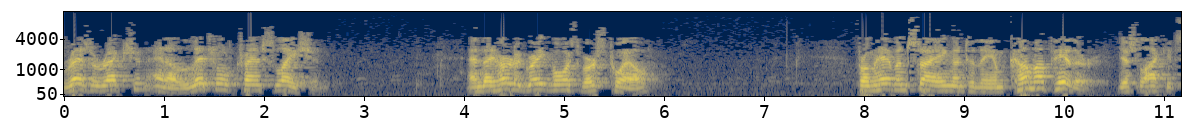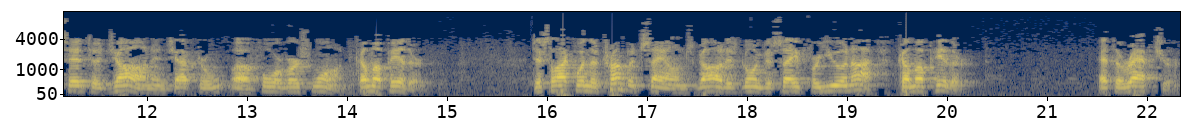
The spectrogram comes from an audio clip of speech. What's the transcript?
resurrection and a literal translation. And they heard a great voice, verse 12, from heaven saying unto them, Come up hither. Just like it said to John in chapter uh, 4, verse 1 Come up hither. Just like when the trumpet sounds, God is going to say for you and I, Come up hither. At the rapture.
